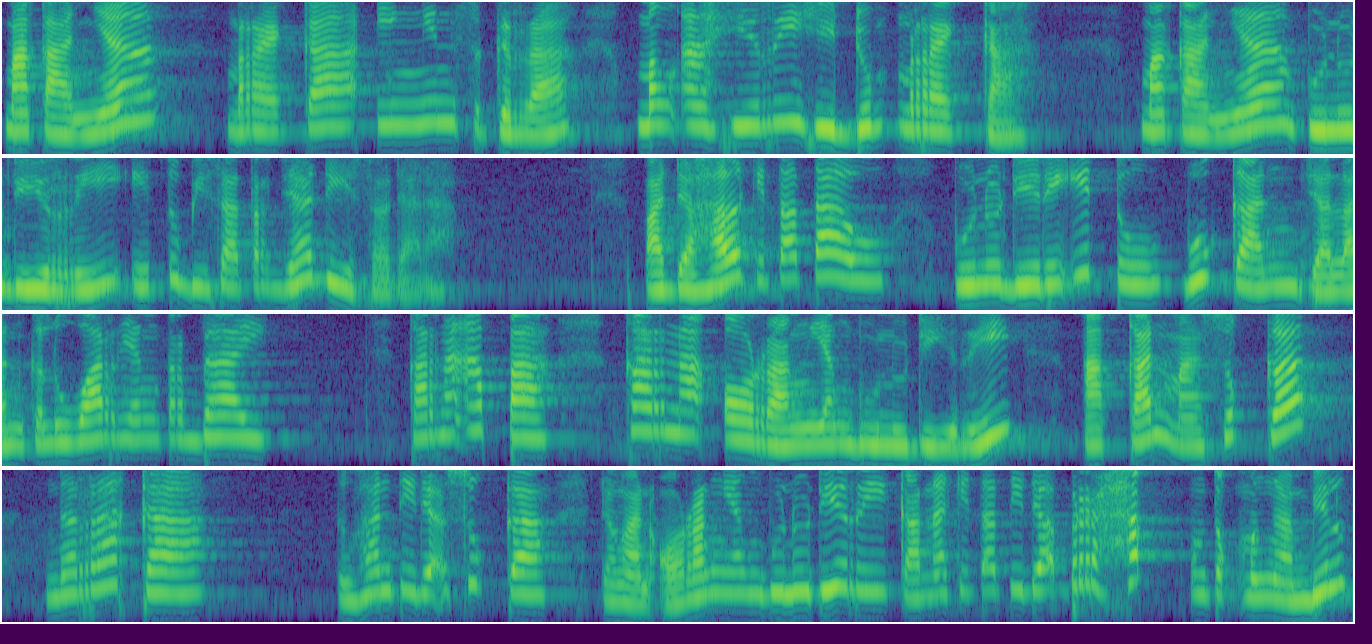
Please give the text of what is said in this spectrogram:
Makanya mereka ingin segera mengakhiri hidup mereka. Makanya bunuh diri itu bisa terjadi saudara. Padahal kita tahu bunuh diri itu bukan jalan keluar yang terbaik. Karena apa? Karena orang yang bunuh diri akan masuk ke neraka. Tuhan tidak suka dengan orang yang bunuh diri karena kita tidak berhak untuk mengambil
